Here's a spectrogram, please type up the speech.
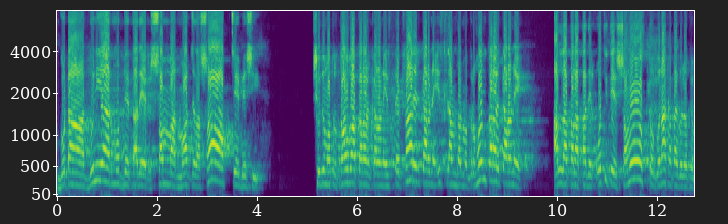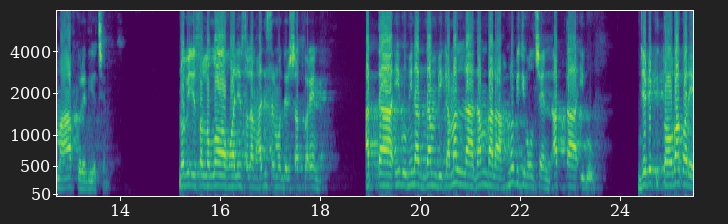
গোটা দুনিয়ার মধ্যে তাদের সম্মান, মর্যাদা সবচেয়ে বেশি। শুধুমাত্র তওবা করার কারণে ইস্তেফারের কারণে, ইসলাম ধর্ম গ্রহণ করার কারণে আল্লাহ তালা তাদের অতীতের সমস্ত গুণাখাতাগুলোকে মাফ করে দিয়েছেন। নবীজি সাল্লাম হাদিসের মধ্যে ইরশাদ করেন আত্মা ইবু মিনাদ দাম্বি কামাল্লা দাম্বালা নবীজি বলছেন আত্মা ইবু যে ব্যক্তি তওবা করে,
